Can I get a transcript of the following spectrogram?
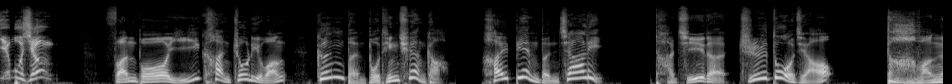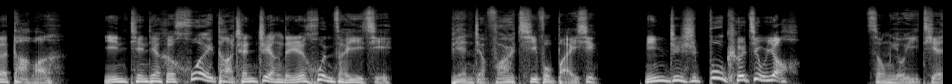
也不行。”樊伯一看周厉王根本不听劝告，还变本加厉，他急得直跺脚：“大王啊，大王！”您天天和坏大臣这样的人混在一起，变着法儿欺负百姓，您真是不可救药。总有一天，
